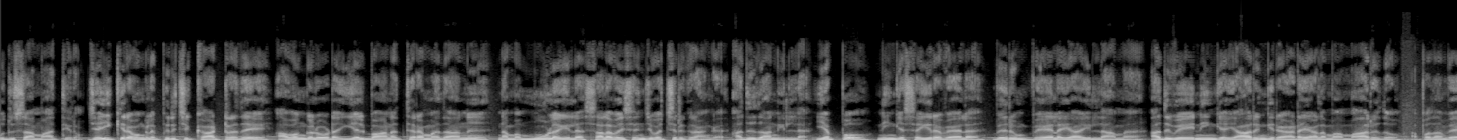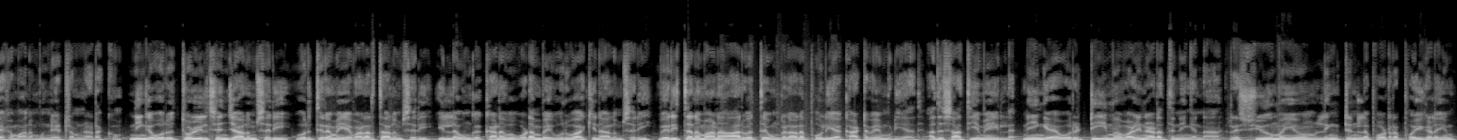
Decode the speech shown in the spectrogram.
புதுசா மாத்திரும். ஜெயிக்கிறவங்கள பிரிச்சு காட்டுறதே அவங்களோட இயல்பான திறமை நம்ம மூளையில சலவை செஞ்சு வச்சிருக்கிறாங்க. அதுதான் இல்ல. எப்போ நீங்க செய்யற வேலை வெறும் வேலை வேலையா இல்லாம அதுவே நீங்க யாருங்கிற அடையாளமா மாறுதோ அப்பதான் வேகமான முன்னேற்றம் நடக்கும். நீங்க ஒரு தொழில் செஞ்சாலும் சரி ஒரு திறமையை வளர்த்தாலும் சரி இல்ல உங்க கனவு உடம்பை உருவாக்கினாலும் சரி வெறித்தனமான ஆர்வத்தை உங்களால போலியா காட்டவே முடியாது. அது சாத்தியமே இல்ல. நீங்க ஒரு டீமை வழி நடத்துனீங்கன்னா ரெசியூமையும் லிங்க்டின்ல போடுற பொய்களையும்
